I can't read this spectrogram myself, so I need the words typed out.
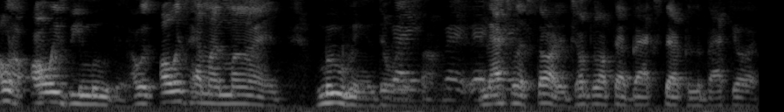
I want to always be moving. I would always have my mind moving and doing Right, something. right, right. And that's when it started, jumping off that back step in the backyard.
